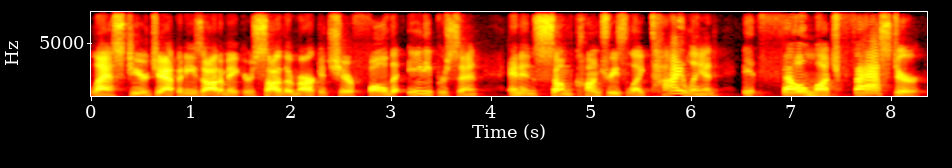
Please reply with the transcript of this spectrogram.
Last year, Japanese automakers saw their market share fall to 80% and in some countries like Thailand, it fell much faster,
